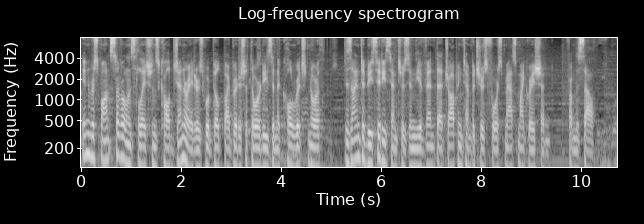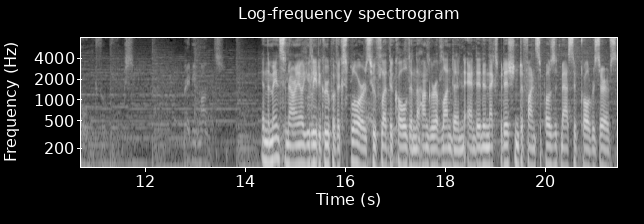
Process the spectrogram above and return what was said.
in response, several installations called generators were built by British authorities in the coal-rich north, designed to be city centers in the event that dropping temperatures forced mass migration from the south. In the main scenario, you lead a group of explorers who fled the cold and the hunger of London and in an expedition to find supposed massive coal reserves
